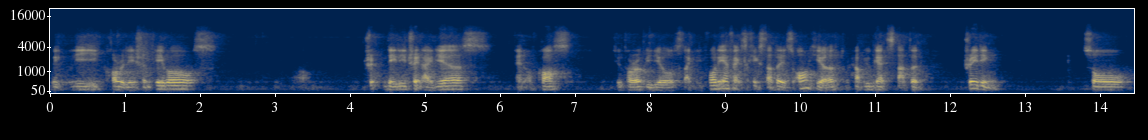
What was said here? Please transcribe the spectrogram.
weekly correlation tables, um, tra daily trade ideas, and of course, tutorial videos like the 4-Day FX Kickstarter is all here to help you get started trading. So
